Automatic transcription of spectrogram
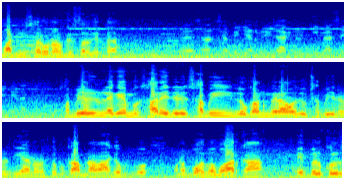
ਮਾਡਰਨ ਸਰ ਉਹਨਾਂ ਨੂੰ ਗ੍ਰਿਫਤਾਰ ਕੀਤਾ। ਸਰ 26 ਜਨਵਰੀ ਲੈ ਕੇ ਕੀ ਮੈਸੇਜ ਦੇਣਾ ਚਾਹੁੰਦੇ 26 ਜਨਵਰੀ ਨੂੰ ਲੈ ਕੇ ਸਾਰੇ ਜਿਹੜੇ ਸਭੀ ਲੋਕਾਂ ਨੂੰ ਮੇਰਾ ਉਹ 26 ਜਨਵਰੀ ਦੀਆਂ ਉਹਨਾਂ ਨੂੰ ਸ਼ੁਭ ਕਾਮਨਾਵਾਂ ਸ਼ੁਭ ਉਹਨਾਂ ਨੂੰ ਬਹੁਤ ਮੁਬਾਰਕਾਂ। ਇਹ ਬਿਲਕੁਲ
